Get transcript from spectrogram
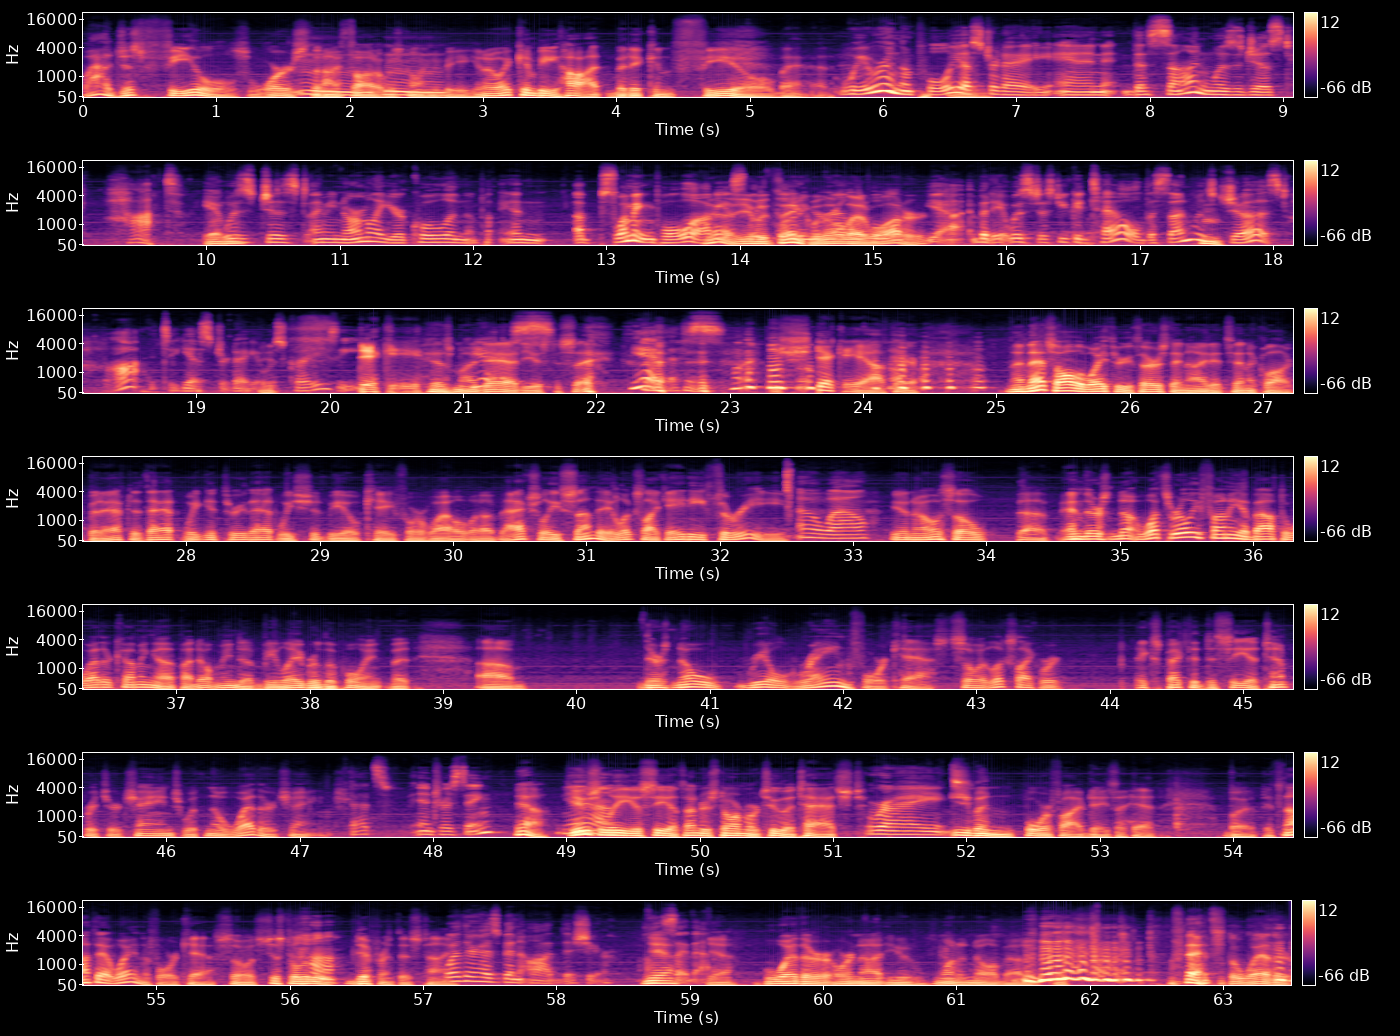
wow, it just feels worse than I thought it was going to be. You know, it can be hot, but it can feel bad. We were in the pool yesterday, and the sun was just hot. It Mhm. was just. I mean, normally you're cool in the in a swimming pool, obviously. Yeah, you would think with all that water. Yeah, but it was just. You could tell the sun was Hmm. just hot yesterday. It was crazy. Sticky, as my dad used to say. Yes. Sticky out there. And that's all the way through Thursday night at 10 o'clock. But after that, we get through that, we should be okay for a while. Uh, actually, Sunday looks like 83. Oh wow. You know, so, uh, and there's no, what's really funny about the weather coming up, I don't mean to belabor the point, but um, there's no real rain forecast. So it looks like we're expected to see a temperature change with no weather change. That's interesting. Yeah. Yeah. Usually you see a thunderstorm or two attached. Right. Even four or five days ahead. But it's not that way in the forecast. So it's just a little Huh. different this time. Weather has been odd this year. I'll yeah. say that. Yeah. Whether or not you want to know about it. That's the weather.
